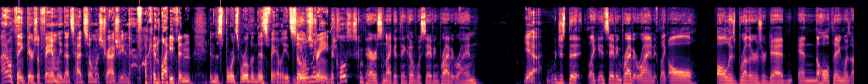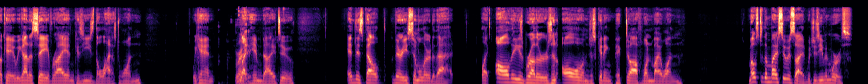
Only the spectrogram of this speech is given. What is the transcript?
I don't think there's a family that's had so much tragedy in their fucking life in in the sports world in this family. It's The so only- strange. The closest comparison I could think of was Saving Private Ryan. Yeah. Just the like in Saving Private Ryan, like all all his brothers are dead, and the whole thing was okay. We got to save Ryan because he's the last one. We can't let him die too. And this felt very similar to that. Like all these brothers and all of them just getting picked off one by one. Most of them by suicide, which is even worse.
